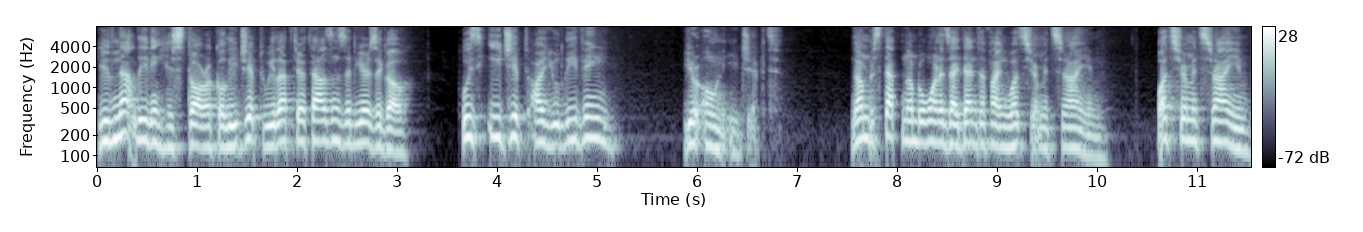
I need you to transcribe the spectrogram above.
You're not leaving historical Egypt. We left here thousands of years ago. Whose Egypt are you leaving? Your own Egypt. Number step number one is identifying what's your Mitzrayim. What's your Mitzrayim?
